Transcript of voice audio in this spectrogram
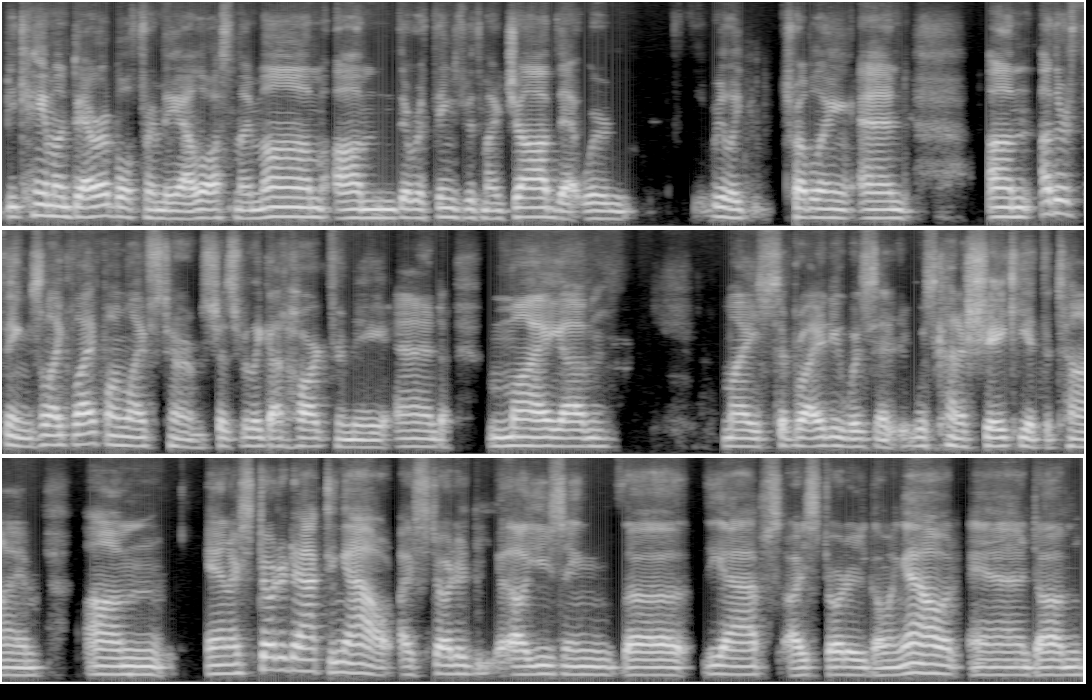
became unbearable for me. I lost my mom. Um, there were things with my job that were really troubling, and um, other things like life on life's terms just really got hard for me. And my um, my sobriety was was kind of shaky at the time. Um, and I started acting out. I started uh, using the the apps. I started going out and um,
